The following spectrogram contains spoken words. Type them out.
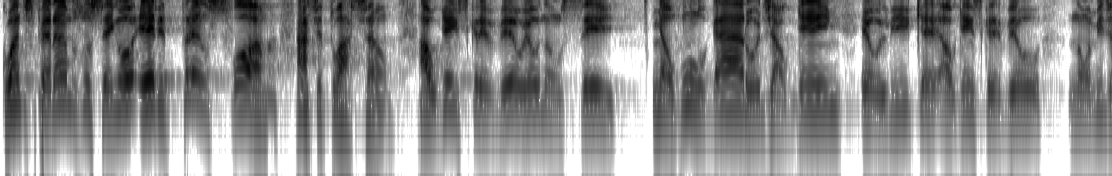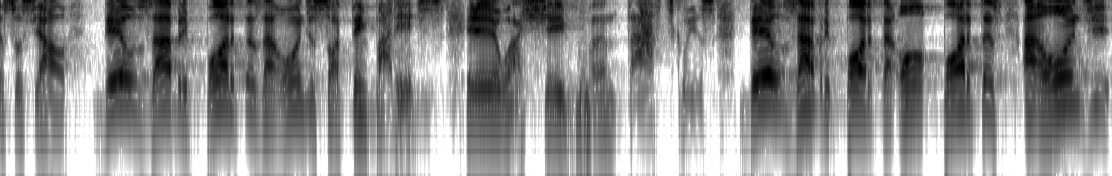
Quando esperamos no Senhor, Ele transforma a situação. Alguém escreveu, eu não sei, em algum lugar ou de alguém, eu li que alguém escreveu numa mídia social. Deus abre portas aonde só tem paredes. Eu achei fantástico isso. Deus abre porta, portas aonde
